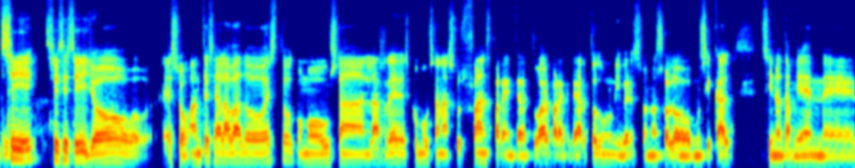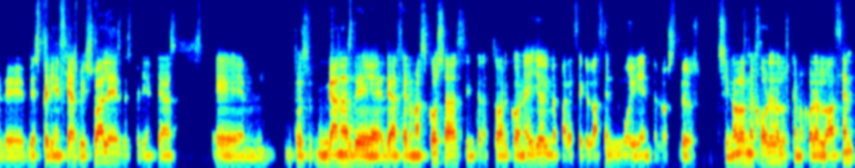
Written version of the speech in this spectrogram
Sí, sí, sí, sí. Yo, eso, antes he alabado esto, cómo usan las redes, cómo usan a sus fans para interactuar, para crear todo un universo, no solo musical, sino también eh, de, experiencias visuales, de experiencias, eh, pues ganas de, hacer más cosas, interactuar con ello y me parece que lo hacen muy bien, de los, de los, si no los mejores, de los que mejores lo hacen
